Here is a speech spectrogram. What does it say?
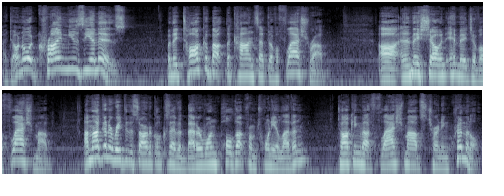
I don't know what Crime Museum is, but they talk about the concept of a flash rob. Uh, and then they show an image of a flash mob. I'm not going to read through this article because I have a better one pulled up from 2011 talking about flash mobs turning criminal.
